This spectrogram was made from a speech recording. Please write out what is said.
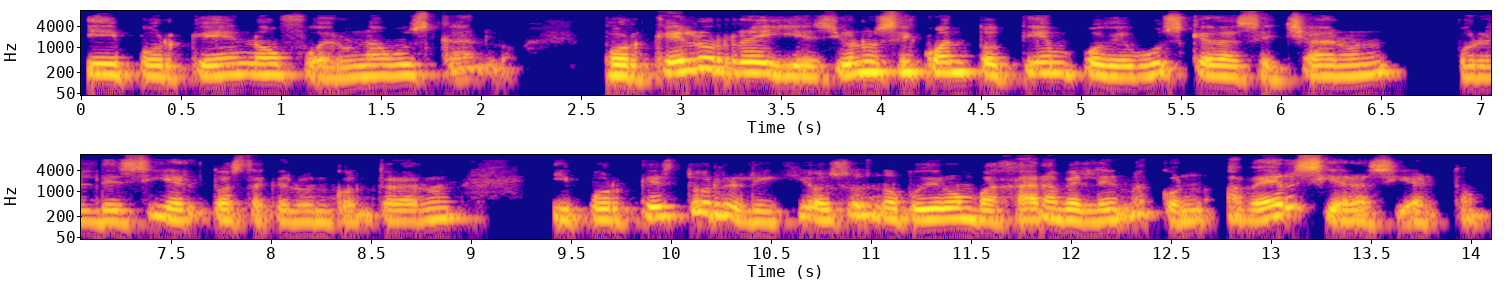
¿Y por qué no fueron a buscarlo? ¿Por qué los reyes, yo no sé cuánto tiempo de búsqueda se echaron por el desierto hasta que lo encontraron? ¿Y por qué estos religiosos no pudieron bajar a Belén con, a ver si era cierto?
